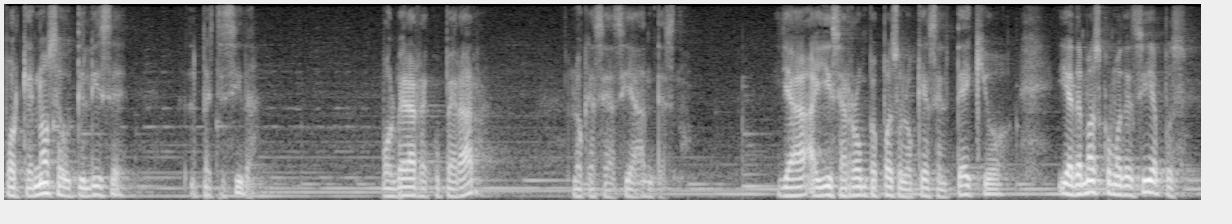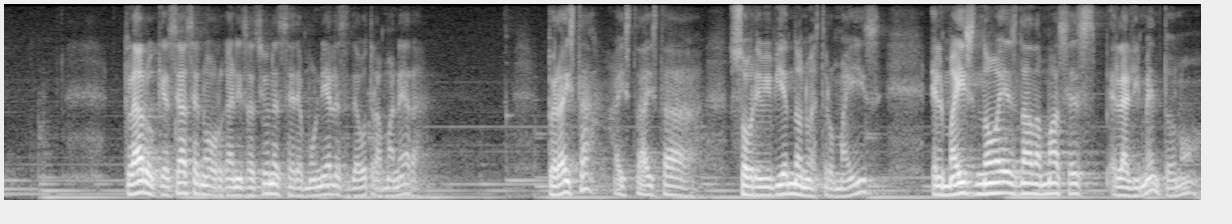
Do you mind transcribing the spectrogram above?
porque no se utilice el pesticida. Volver a recuperar lo que se hacía antes. Ya ahí se rompe pues lo que es el tequio y además, como decía, pues Claro que se hacen organizaciones ceremoniales de otra manera, pero ahí está, ahí está, ahí está sobreviviendo nuestro maíz. El maíz no es nada más, es el alimento, ¿no?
